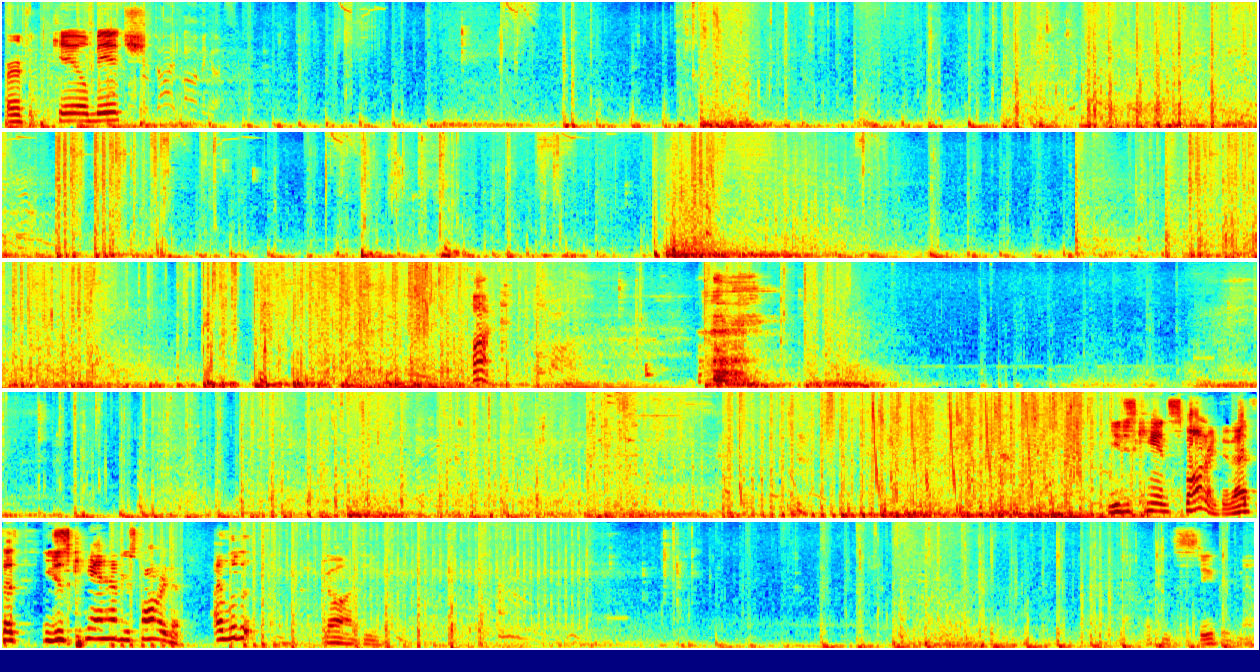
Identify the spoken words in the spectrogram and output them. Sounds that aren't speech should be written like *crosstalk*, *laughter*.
Perfect kill, bitch. You just can't spawn right there. That's that's you just can't have your spawn right there. I literally God dude. Fucking stupid, man.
